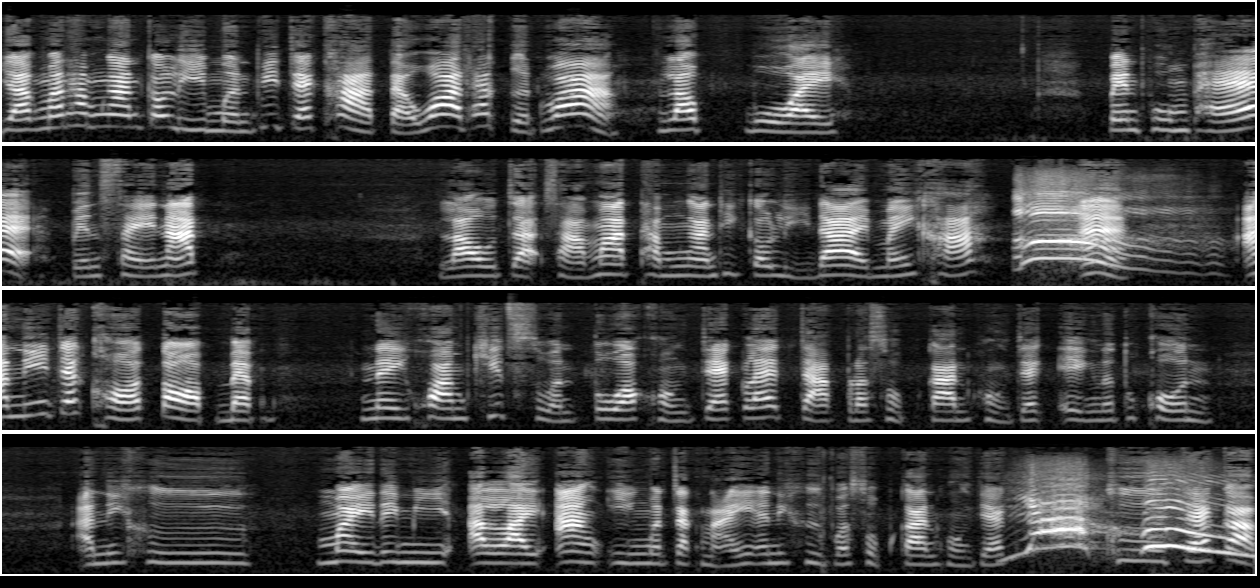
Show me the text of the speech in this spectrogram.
อยากมาทำงานเกาหลีเหมือนพี่แจ็คค่ะ แต่ว่าถ้าเกิดว่าเราป่วย เป็นภูมิแพ้ เป็นไซนัส เราจะสามารถทำงานที่เกาหลีได้ไหมคะ อะ อันนี้แจ็คขอตอบแบบในความคิดส่วนตัวของแจ็คและจากประสบการณ์ของแจ็คเองนะทุกคน อันนี้คือไม่ได้มีอะไรอ้างอิงมาจากไหน อันนี้คือประสบการณ์ของแจ็ค คือแจ็คอะ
